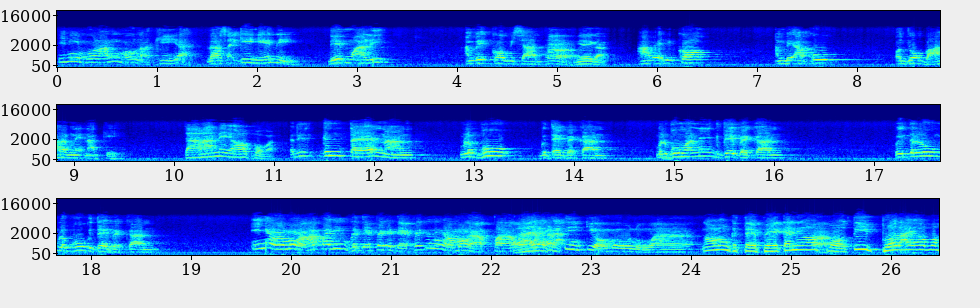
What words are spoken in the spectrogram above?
Ini mau lari mau nake ya. Lah saiki ngene, Dek mau ali ambek kau. Hmm. Nggih, Kak. Ambek Riko ambek aku ojo bareng nek nake. Carane ya apa, Pak? Jadi gentenan mlebu getebekan. Mlebu maneh getebekan. Wis telu mlebu getebekan. Ini ngomong apa nih? Ketepe-ketepe kan ngomong apa? Lah, ya, Kak. ngerti iki omong ngono wae. Ngomong gedebekan ya apa? Tiba ta ya apa?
